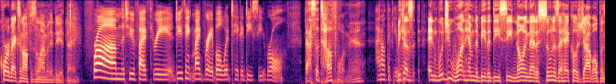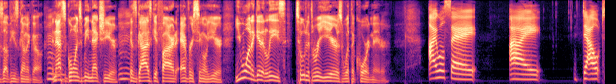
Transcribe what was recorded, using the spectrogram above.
quarterbacks and offensive linemen to do your thing. from the 253 do you think mike vrabel would take a dc role That's a tough one, man. i don't think he Because and would you want him to be the DC, knowing that as soon as a head coach job opens up, he's gonna go, and that's Mm-hmm. going to be next year because guys get fired every single year. You want to get at least two to three years with a coordinator. i will say i doubt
